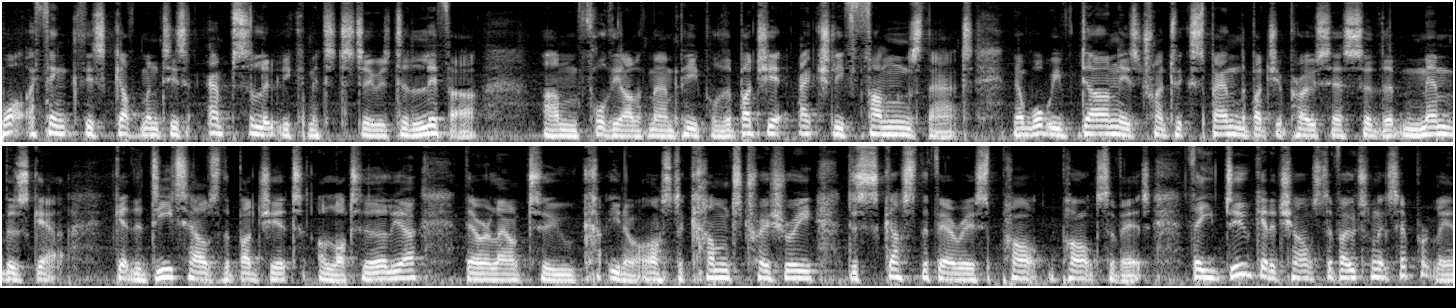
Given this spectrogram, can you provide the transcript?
What I think this government is absolutely committed to do is deliver um, for the Isle of Man people. The budget actually funds that. Now, what we've done is try to expand the budget process so that members get get the details of the budget a lot earlier. They're allowed to, you know, ask to come to Treasury, discuss the various part, parts of it. They do get a chance to vote on it separately.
